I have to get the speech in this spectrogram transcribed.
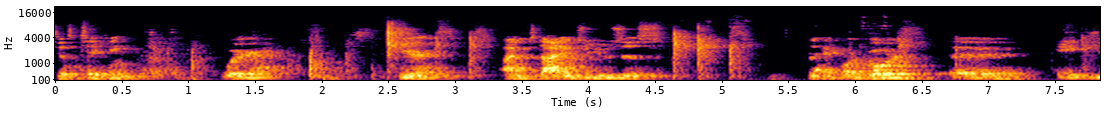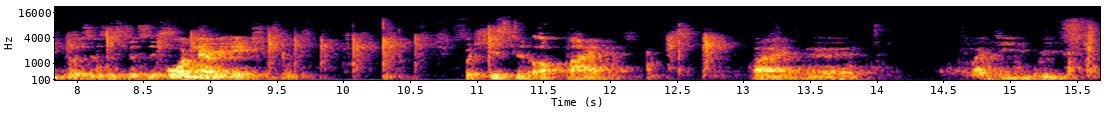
just taking where here I'm starting to use this Blackboard bold uh, H because this is just the ordinary H, but shifted up by by uh, by d degrees.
